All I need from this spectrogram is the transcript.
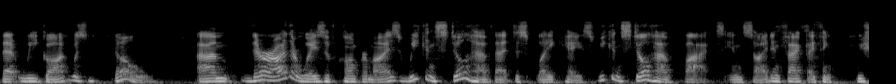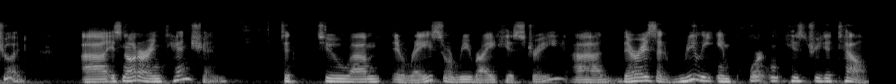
that we got was no. Um, there are other ways of compromise. We can still have that display case. We can still have plaques inside. In fact, I think we should. Uh, it's not our intention to, to um, erase or rewrite history. Uh, there is a really important history to tell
